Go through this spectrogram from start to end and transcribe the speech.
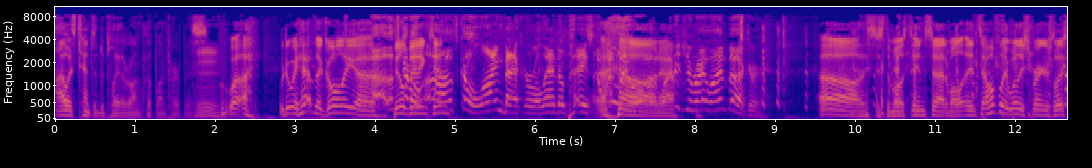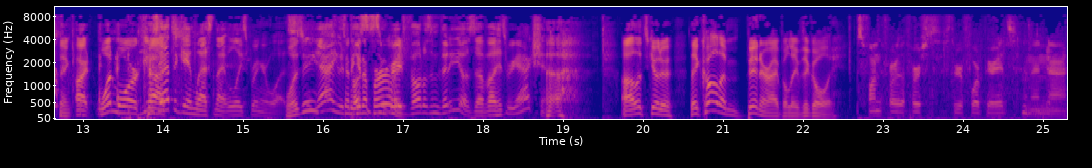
I was tempted to play the wrong clip on purpose. well, uh, do we have the goalie, uh, Bill Binnington? let's go to linebacker Orlando Pace. Oh, why- why no. did you write linebacker? Oh, this is the most inside of all. And so hopefully Willie Springer's listening. All right, one more He cut. was at the game last night. Willie Springer was. Was he? Yeah, he was Gotta get posting some early. great photos and videos of uh, his reaction. Uh, let's go to. They call him Binner, I believe, the goalie. It was fun for the first three or four periods, and then uh,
